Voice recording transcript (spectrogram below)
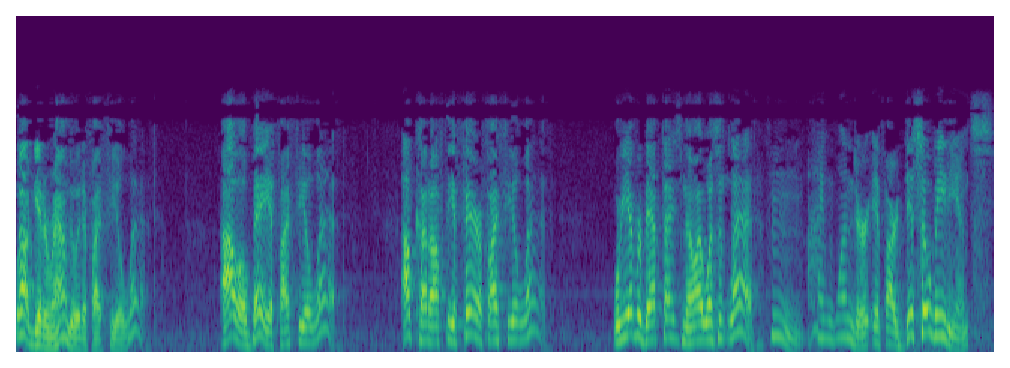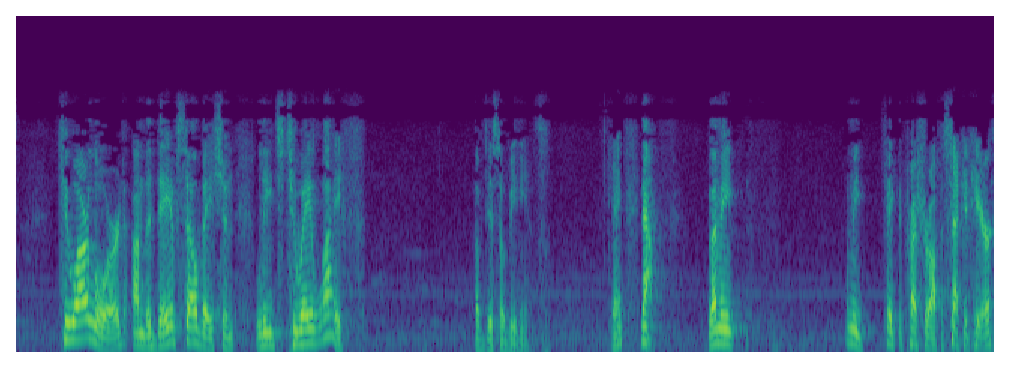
Well, I'll get around to it if I feel led. I'll obey if I feel led. I'll cut off the affair if I feel led. Were you ever baptized? No, I wasn't led. Hmm, I wonder if our disobedience to our Lord on the day of salvation leads to a life of disobedience. Okay? Now, let me let me take the pressure off a second here,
